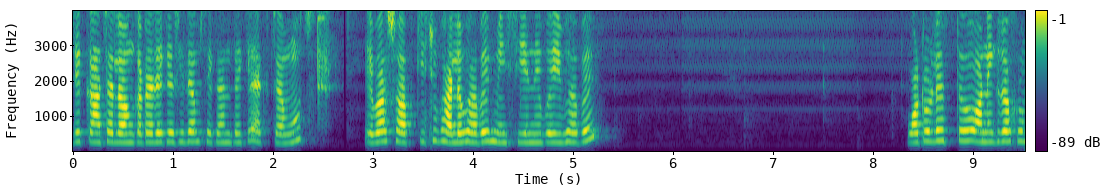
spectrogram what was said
যে কাঁচা লঙ্কাটা রেখেছিলাম সেখান থেকে এক চামচ। এবার সব কিছু ভালোভাবে মিশিয়ে নেব এইভাবে। পটলের তো অনেক রকম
